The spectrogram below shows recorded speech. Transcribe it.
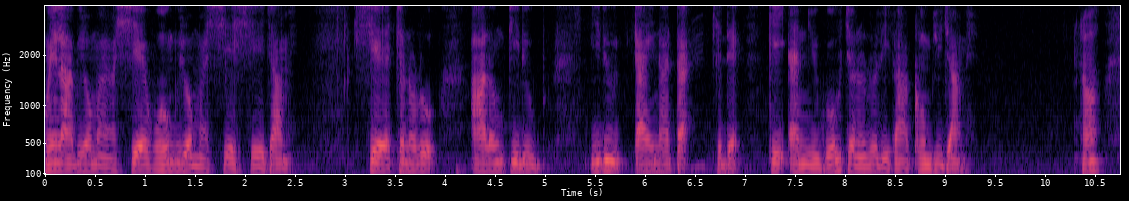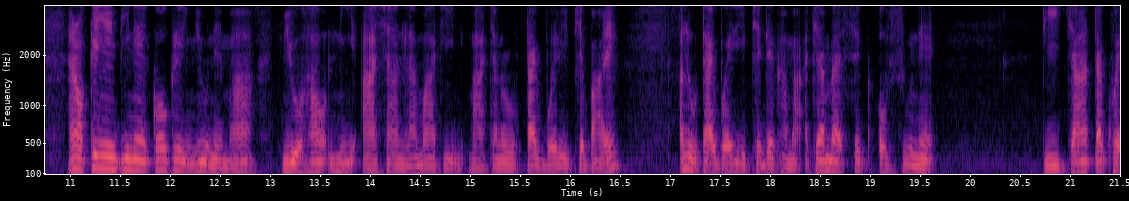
ဝင်လာပြီးတော့မှ share ဝုန်းပြီးတော့မှ share share ကြမယ် share ကျွန်တော်တို့အားလုံးပြည်သူ ပြည်သူတိုင်းနာတက်ဖြစ်တဲ့ KNU ကိုကျွန်တော်တို့တွေကဂုဏ်ပြုကြမယ်နော်အဲ့တော့ကရင်ပြည်နယ်ကော့ဂရိတ်မြို့နယ်မှာမြို့ဟောင်းအနီးအာရှလမ်းမကြီးမှာကျွန်တော်တို့တိုက်ပွဲတွေဖြစ်ပါတယ်အဲ့လိုတိုက်ပွဲတွေဖြစ်တဲ့ခါမှာအကြမ်းဖက်စစ်အုပ်စုနဲ့ဒီကြားတက်ခွဲ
